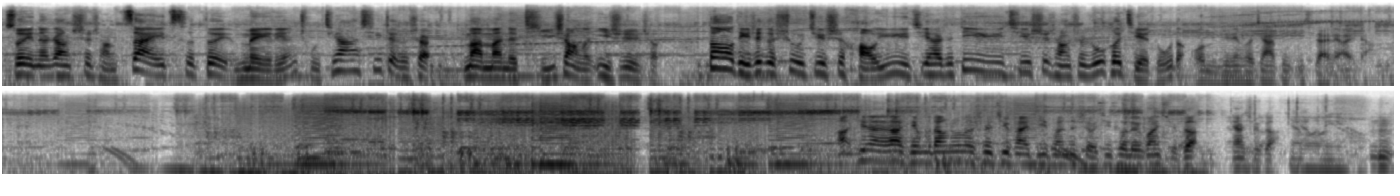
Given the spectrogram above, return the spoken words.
所以呢，让市场再一次对美联储加息这个事儿，慢慢的提上了议事日程。到底这个数据是好于预期还是低于预期？市场是如何解读的？我们今天和嘉宾一起来聊一聊。好，今天来到节目当中的是钜派集团的首席策略官许哥，你好，许哥。你好，你好。嗯，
